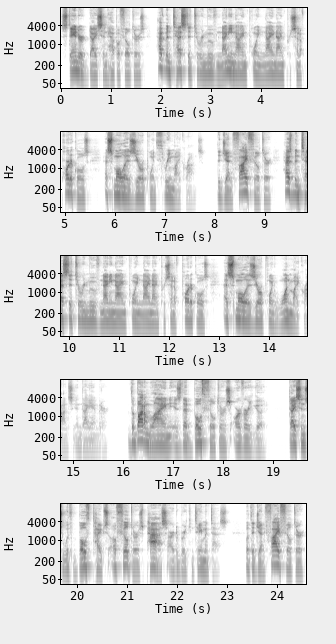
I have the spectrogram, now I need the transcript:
Standard Dyson HEPA filters have been tested to remove 99.99% of particles as small as 0.3 microns. The Gen 5 filter has been tested to remove 99.99% of particles as small as 0.1 microns in diameter. The bottom line is that both filters are very good. Dysons with both types of filters pass our debris containment test, but the Gen 5 filter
